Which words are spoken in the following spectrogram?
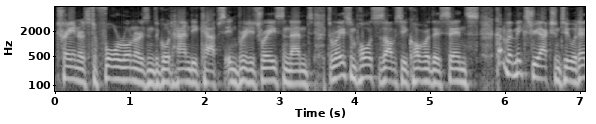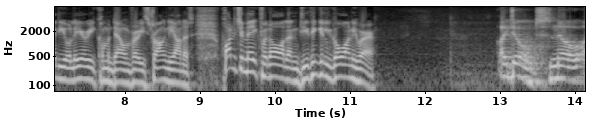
trainers to four runners into good handicaps in British racing. And the Racing Post has obviously covered this since. Kind of a mixed reaction to it. Eddie O'Leary coming down very strongly on it. What did you make of it all, and do you think it'll go anywhere? I don't know.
